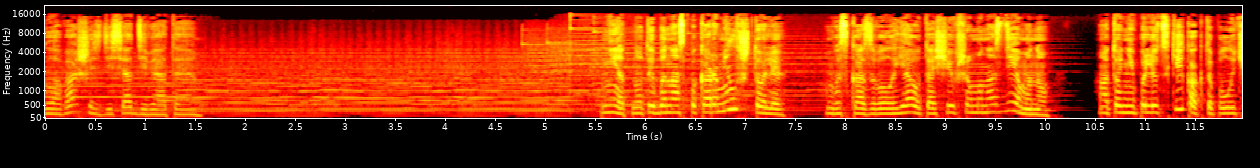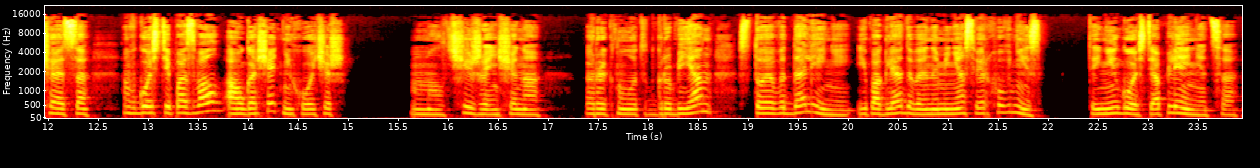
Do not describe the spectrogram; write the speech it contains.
Глава 69 «Нет, ну ты бы нас покормил, что ли?» — высказывала я утащившему нас демону. «А то не по-людски как-то получается. В гости позвал, а угощать не хочешь». «Молчи, женщина», — рыкнул этот грубиян, стоя в отдалении и поглядывая на меня сверху вниз. «Ты не гость, а пленница.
